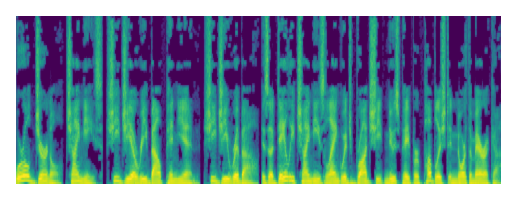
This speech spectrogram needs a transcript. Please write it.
World Journal Chinese, Ribao Pinyin, Shiji Ribao is a daily Chinese-language broadsheet newspaper published in North America.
